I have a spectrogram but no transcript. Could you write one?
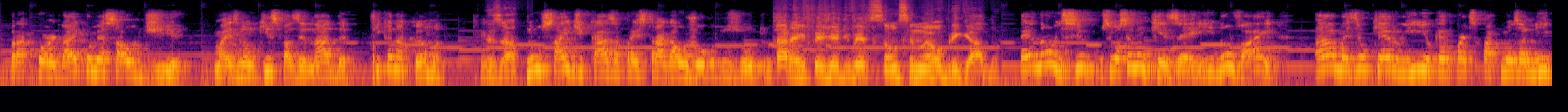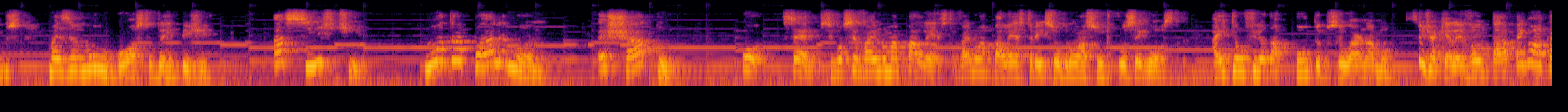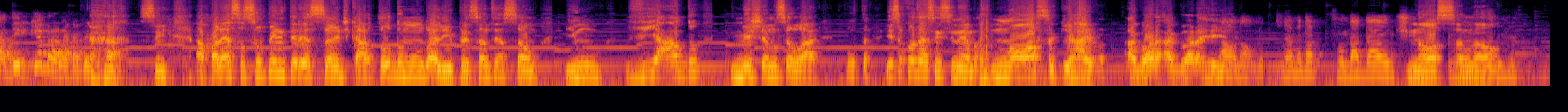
para acordar e começar o dia, mas não quis fazer nada, fica na cama. Exato. Não sai de casa para estragar o jogo dos outros. Cara, RPG é diversão, você não é obrigado. É, não, e se, se você não quiser ir, não vai. Ah, mas eu quero ir, eu quero participar com meus amigos, mas eu não gosto do RPG. Assiste. Não atrapalha, mano. É chato. Pô, sério, se você vai numa palestra, vai numa palestra aí sobre um assunto que você gosta. Aí tem um filho da puta com o celular na mão. Você já quer levantar, pegar uma cadeira e quebrar na cabeça. Sim. A palestra super interessante, cara. Todo mundo ali prestando atenção. E um viado mexendo no celular. Puta, isso acontece em cinema. Nossa, que raiva. Agora, agora rei. Não, não, no cinema de dar um tiro. Nossa, não.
